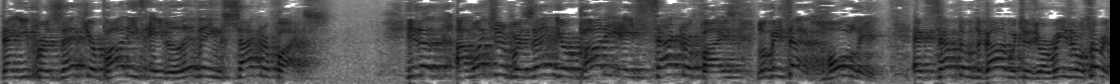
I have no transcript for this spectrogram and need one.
that ye present your bodies a living sacrifice. He says, I want you to present your body a sacrifice. Look what he said, holy, acceptable to God, which is your reasonable service,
